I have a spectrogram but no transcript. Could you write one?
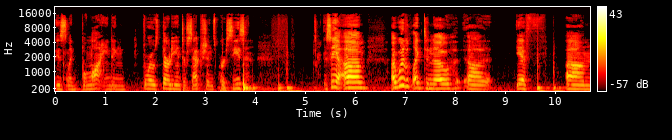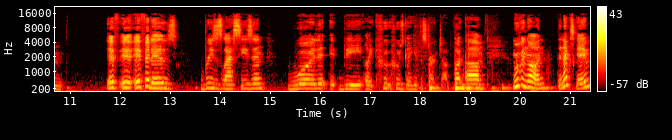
is like blind and throws 30 interceptions per season. So yeah, um, I would like to know uh, if um, if if it is Brees's last season, would it be like who who's going to get the starting job? But um, moving on, the next game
